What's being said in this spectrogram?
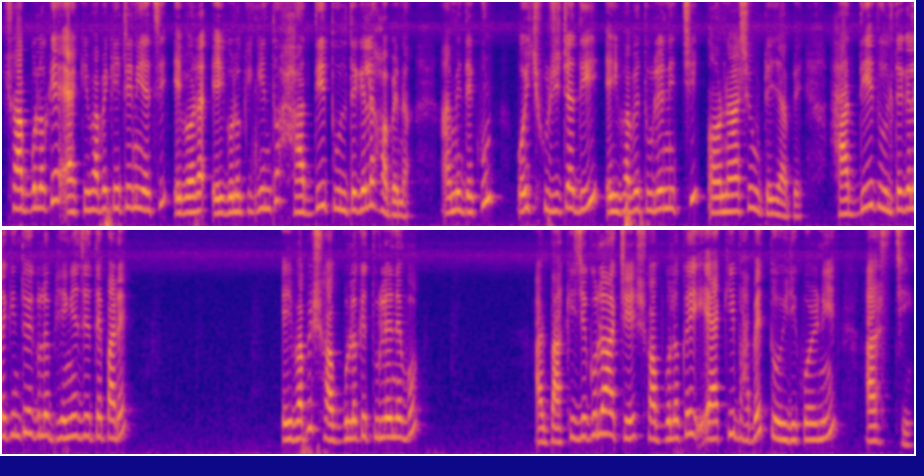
সবগুলোকে একইভাবে কেটে নিয়েছি। এবার এইগুলোকে কিন্তু হাত দিয়ে তুলতে গেলে হবে না। আমি দেখুন, ওই ছুরিটা দিয়ে এইভাবে তুলে নিচ্ছি, অনায়াসে উঠে যাবে। হাত দিয়ে তুলতে গেলে কিন্তু এগুলো ভেঙে যেতে পারে। এইভাবে সবগুলোকে তুলে নেব। আর বাকি যেগুলো আছে, সবগুলোকে একইভাবে তৈরি করে নিয়ে আসছি।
